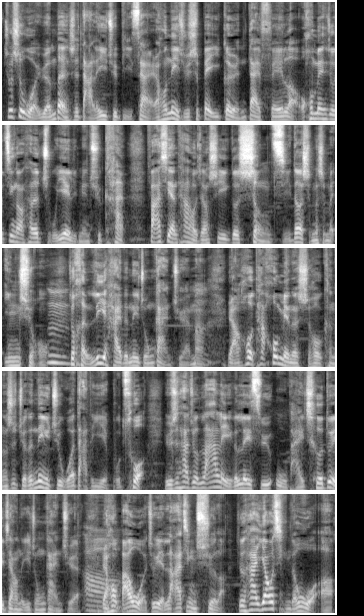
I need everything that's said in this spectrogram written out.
就是我原本是打了一局比赛，然后那局是被一个人带飞了。我后面就进到他的主页里面去看，发现他好像是一个省级的什么什么英雄，嗯，就很厉害的那种感觉嘛。然后他后面的时候可能是觉得那一局我打的也不错，于是他就拉了一个类似于五排车队这样的一种感觉，然后把我就也拉进去了。就他邀请的我，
